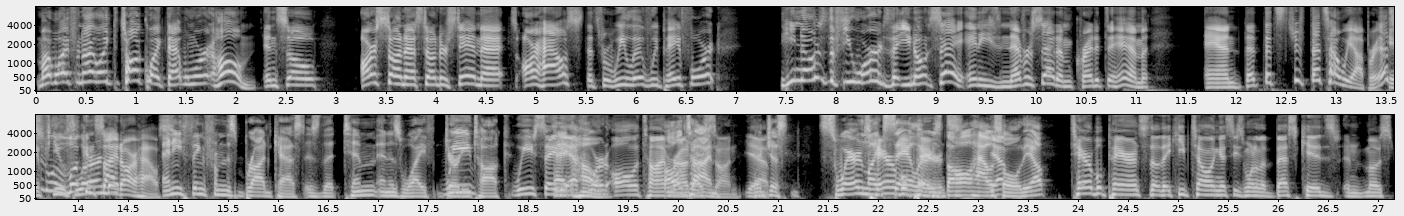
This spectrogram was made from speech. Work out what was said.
my wife and I like to talk like that when we're at home. And so our son has to understand that it's our house. That's where we live. We pay for it. He knows the few words that you don't say, and he's never said them. Credit to him. And that that's just that's how we operate. That's If just you've look inside our house. Anything from this broadcast is that Tim and his wife dirty we, talk. We say the F home. word all the time all around the our son. Yeah. They're just swearing like sailors, parents. the whole Yep. household. Yep. Terrible parents, though they keep telling us he's one of the best kids and most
